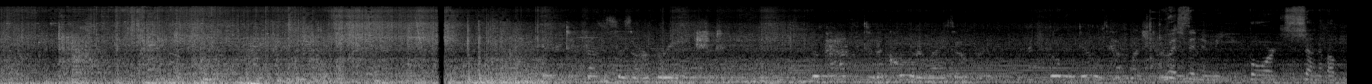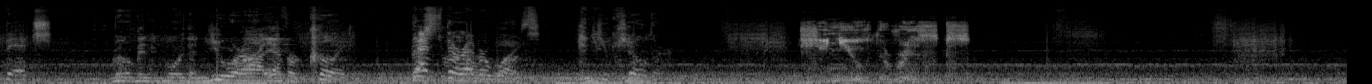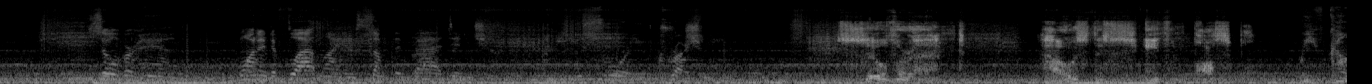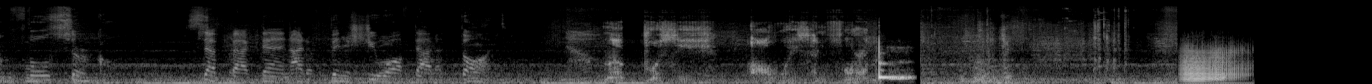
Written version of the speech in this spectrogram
Their defenses are breached. The path to the core lies open, but we don't have much time. Listen to me, you bored son of a bitch. Roman more than You or I ever could. Best there ever was. And you killed her. She knew the risks. Silverhand. Wanted to flatline him something bad, didn't you? You swore you'd crush me. Silverhand. How's this even possible? We've come full circle. Except back then, I'd have finished you off without a thought. Now, A pussy. Always and forever.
